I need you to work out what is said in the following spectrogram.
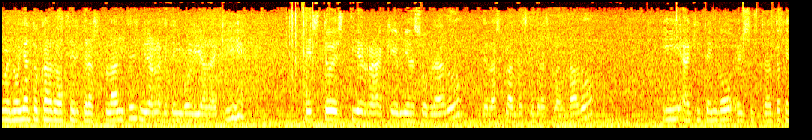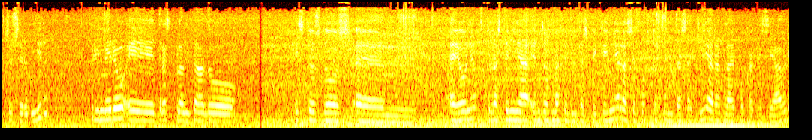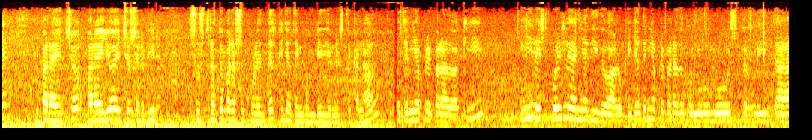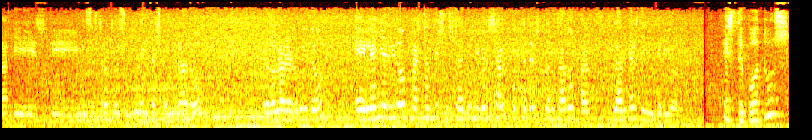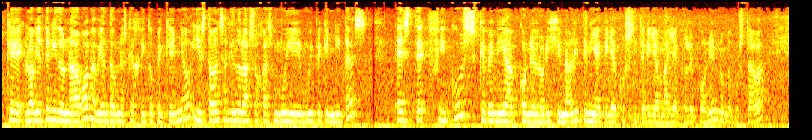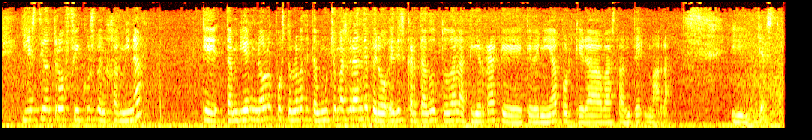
Bueno, hoy ha tocado hacer trasplantes, mirad la que tengo liada aquí. Esto es tierra que me ha sobrado de las plantas que he trasplantado. Y aquí tengo el sustrato que he hecho servir. Primero he trasplantado estos dos eh, que las tenía en dos macetitas pequeñas, las he puesto juntas aquí, ahora es la época que se abren y para, ello he hecho servir sustrato para suculentas que ya tengo un vídeo en este canal. Lo tenía preparado aquí y después le he añadido a lo que ya tenía preparado con humus, perlita y, un sustrato de suculentas comprado, perdonad el ruido, eh, le he añadido bastante sustrato universal porque he trasplantado plantas de interior. Este potus, que lo había tenido en agua, me habían dado un esquejito pequeño y estaban saliendo las hojas muy, muy pequeñitas este ficus que venía con el original y tenía aquella cosita, aquella malla que le ponen, no me gustaba. Y este otro ficus benjamina, que también no lo he puesto en una maceta mucho más grande, pero he descartado toda la tierra que, que venía porque era bastante mala. Y ya está.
